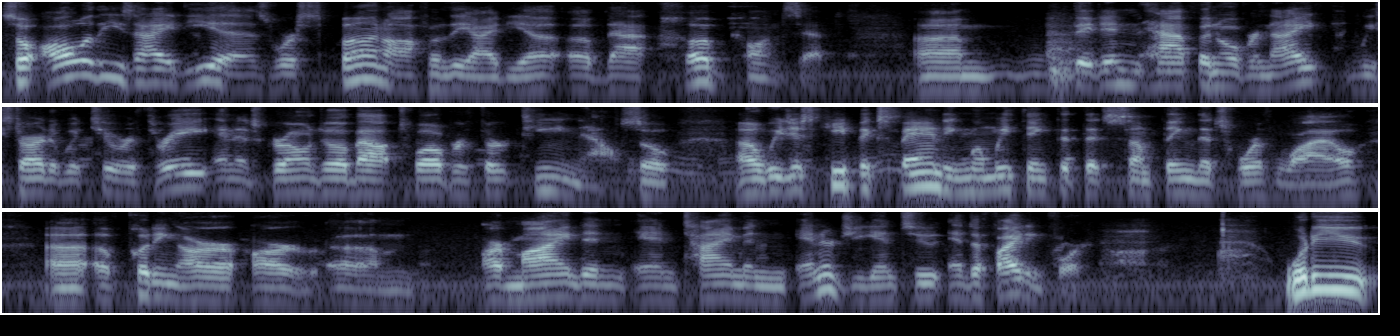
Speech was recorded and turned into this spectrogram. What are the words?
So all of these ideas were spun off of the idea of that hub concept. Um, they didn't happen overnight. We started with two or three, and it's grown to about 12 or 13 now. So uh, we just keep expanding when we think that that's something that's worthwhile uh, of putting our our um, our mind and, and time and energy into into fighting for. What do you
